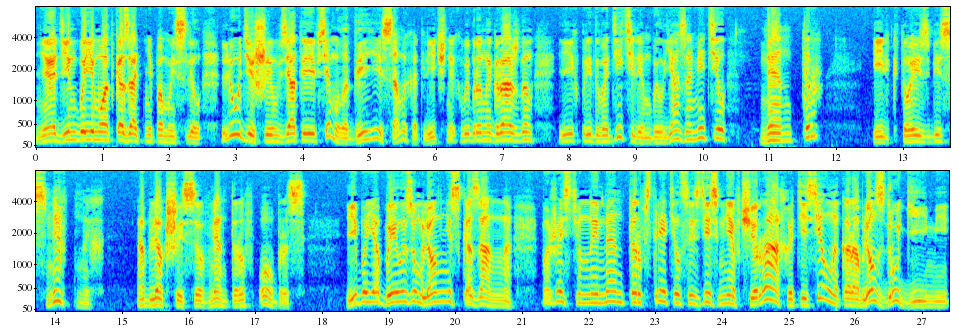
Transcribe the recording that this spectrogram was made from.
Ни один бы ему отказать не помыслил. Люди ж им взятые все молодые, из самых отличных выбранных граждан, и их предводителем был, я заметил, ментор или кто из бессмертных, облегшийся в менторов образ. Ибо я был изумлен несказанно. Божественный ментор встретился здесь мне вчера, хоть и сел на корабль он с другими.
